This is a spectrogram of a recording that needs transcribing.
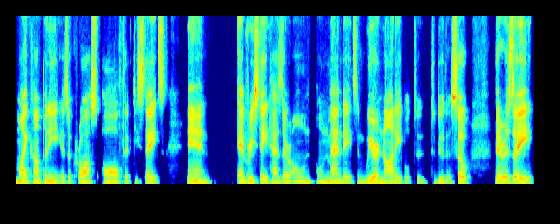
my company is across all 50 states and every state has their own own mandates and we are not able to to do this so there is a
